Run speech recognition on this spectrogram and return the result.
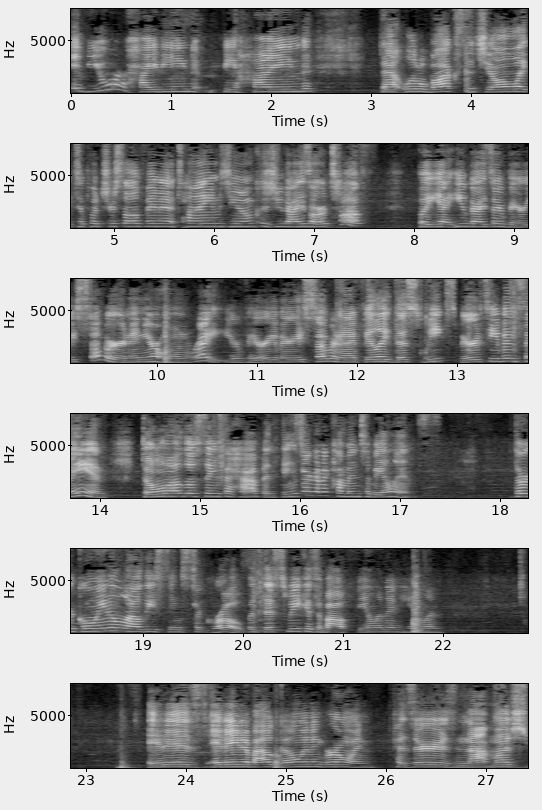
if you are hiding behind that little box that y'all like to put yourself in at times, you know, because you guys are tough, but yet you guys are very stubborn in your own right. You're very, very stubborn. And I feel like this week, Spirit's even saying, don't allow those things to happen. Things are going to come into balance. They're going to allow these things to grow. But this week is about feeling and healing. It is. It ain't about going and growing because there is not much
